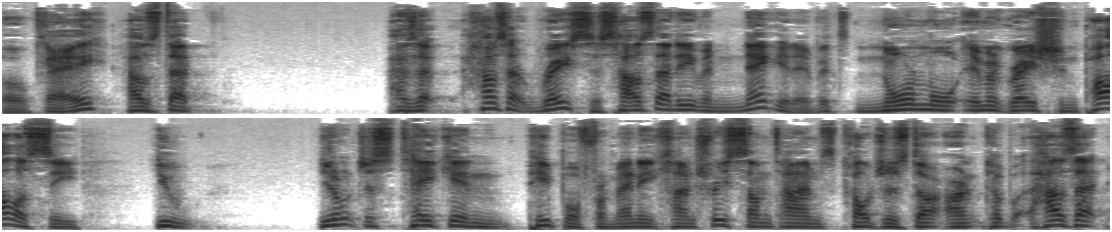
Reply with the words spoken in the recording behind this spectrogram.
okay. How's that? How's that? How's that racist? How's that even negative? It's normal immigration policy. You, you don't just take in people from any country. Sometimes cultures don't, aren't, how's that?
